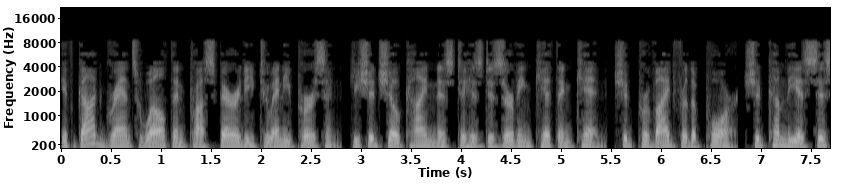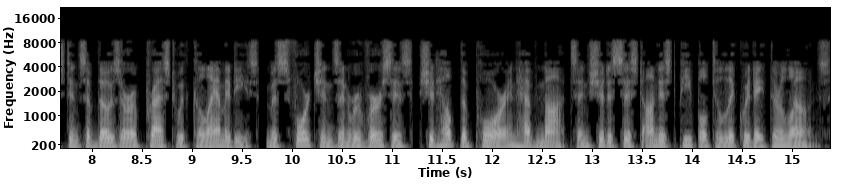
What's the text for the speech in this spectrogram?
if God grants wealth and prosperity to any person, he should show kindness to his deserving kith and kin, should provide for the poor, should come the assistance of those are oppressed with calamities, misfortunes and reverses, should help the poor and have nots and should assist honest people to liquidate their loans.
